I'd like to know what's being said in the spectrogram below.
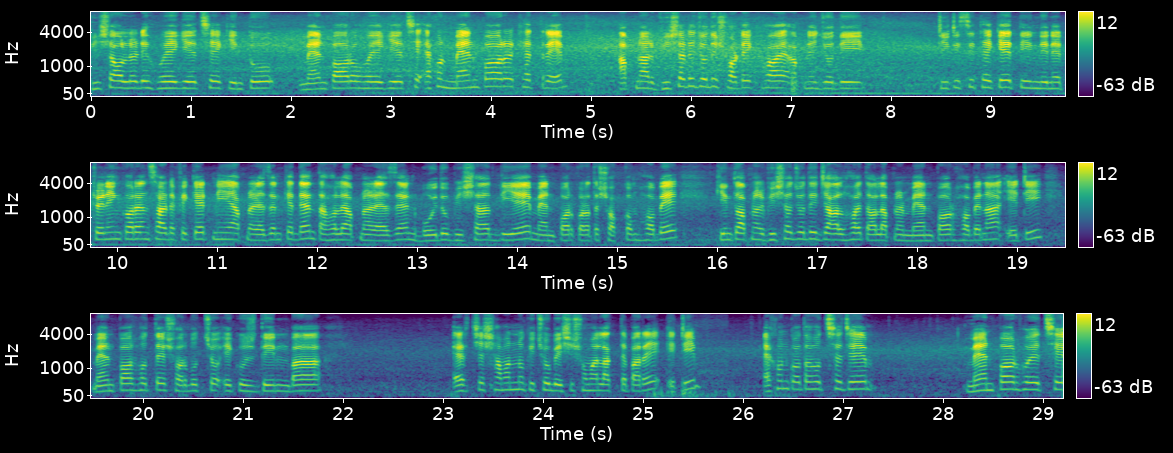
ভিসা অলরেডি হয়ে গিয়েছে, কিন্তু ম্যান পাওয়ারও হয়ে গিয়েছে। এখন ম্যান পাওয়ারের ক্ষেত্রে আপনার ভিসাটি যদি সঠিক হয়, আপনি যদি টিটিসি থেকে তিন দিনে ট্রেনিং করেন সার্টিফিকেট নিয়ে আপনার এজেন্টকে দেন, তাহলে আপনার এজেন্ট বৈধ ভিসা দিয়ে ম্যান পাওয়ার করাতে সক্ষম হবে। কিন্তু আপনার ভিসা যদি জাল হয়, তাহলে আপনার ম্যান পাওয়ার হবে না। এটি ম্যান পাওয়ার হতে সর্বোচ্চ একুশ দিন বা এর চেয়ে সামান্য কিছু বেশি সময় লাগতে পারে এটি। এখন কথা হচ্ছে যে ম্যান পাওয়ার হয়েছে,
